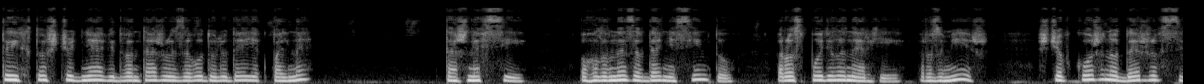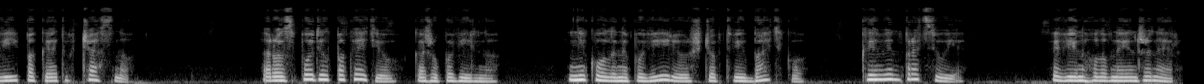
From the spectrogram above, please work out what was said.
Тих, хто щодня відвантажує заводу людей як пальне? Та ж не всі. Головне завдання Сінту розподіл енергії, розумієш, щоб кожен одержав свій пакет вчасно. Розподіл пакетів, кажу повільно, ніколи не повірю, щоб твій батько, ким він працює. Він головний інженер.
